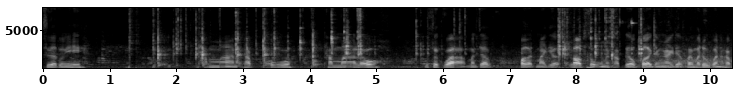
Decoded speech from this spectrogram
เสื้อตัวนี้ ทำมานะครับเขาทำมาแล้วรู้สึกว่ามันจะเปิดมาเยอะรอบสูงนะครับ เดี๋ยวเปิดยังไงเดี๋ยวค่อยมาดูกันนะครับ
